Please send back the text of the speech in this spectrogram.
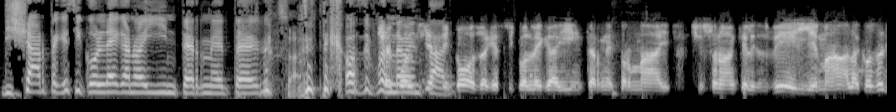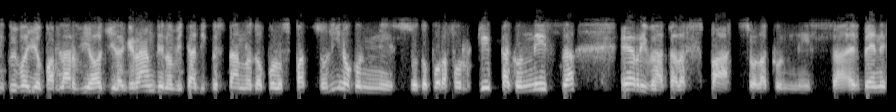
di sciarpe che si collegano a internet, eh, Esatto. tutte cose C'è qualsiasi fondamentali. cosa che si collega a internet ormai, ci sono anche le sveglie, ma la cosa di cui voglio parlarvi oggi, la grande novità di quest'anno dopo lo spazzolino connesso, dopo la forchetta connessa, è arrivata la spazzola connessa. Ebbene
